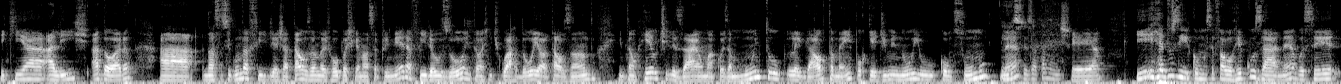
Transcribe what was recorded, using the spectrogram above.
e que a, a Liz adora. A nossa segunda filha já está usando as roupas que a nossa primeira filha usou, então a gente guardou e ela está usando. Então, reutilizar é uma coisa muito legal também, porque diminui o consumo, né? Isso, exatamente. É, e reduzir, como você falou, recusar, né? Você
